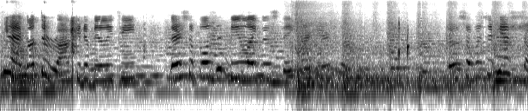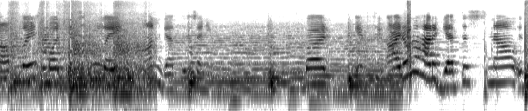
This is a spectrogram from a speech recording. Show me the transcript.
So I got the rocket ability there's supposed to be like this thing right here. There's supposed to be a shop place, but it's too late. You can't get this anymore. But if I don't know how to get this now, it's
